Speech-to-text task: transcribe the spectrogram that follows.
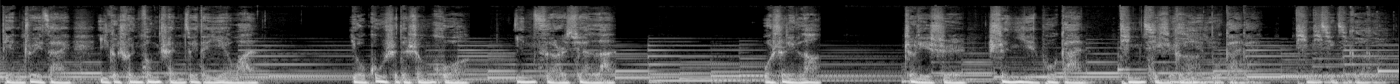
点缀在一个春风沉醉的夜晚，有故事的生活因此而绚烂。我是林浪，这里是深夜不敢听情歌，深夜不敢听情歌。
